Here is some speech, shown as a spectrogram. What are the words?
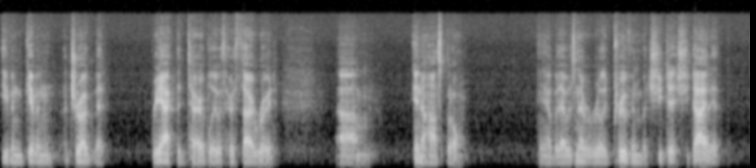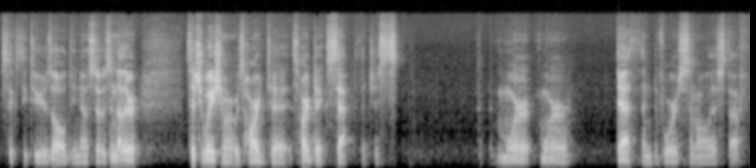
even given a drug that reacted terribly with her thyroid um, in a hospital. You know, but that was never really proven. But she did. She died at 62 years old. You know, so it was another situation where it was hard to it's hard to accept that just more more death and divorce and all this stuff.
